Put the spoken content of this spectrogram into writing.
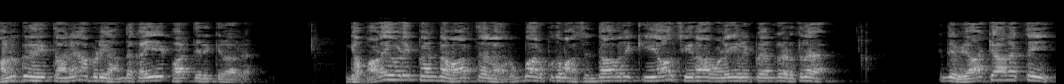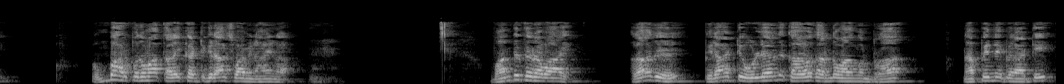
அனுகிரகித்தானே அப்படி அந்த கையை பார்த்திருக்கிறார்கள். இங்க வளையொலிப்பு என்ற வார்த்தையில ரொம்ப அற்புதமா செந்தாவரைக்கியால் சீரார் வளையொலிப்பு என்ற இடத்துல இந்த வியாக்கியானத்தை ரொம்ப அற்புதமா தலை கட்டுகிறார் சுவாமி நாயனார். வந்து திறவாய் அதாவது பிராட்டி உள்ளே இருந்து கதவை திறந்து வாங்கன்றா. நப்பின்னை பிராட்டி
